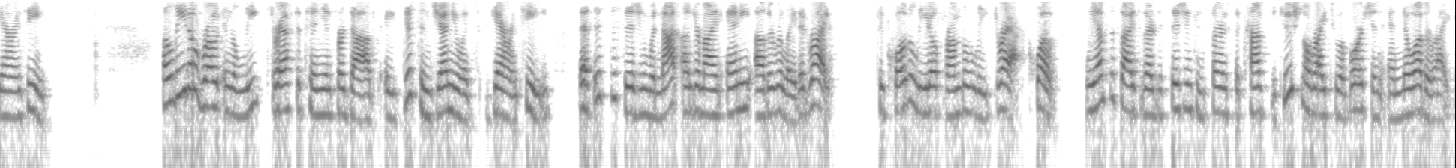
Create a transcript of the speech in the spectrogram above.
guarantee. Alito wrote in the leaked draft opinion for Dobbs a disingenuous guarantee that this decision would not undermine any other related rights to quote Alito from the leaked draft, quote, we emphasize that our decision concerns the constitutional right to abortion and no other right.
